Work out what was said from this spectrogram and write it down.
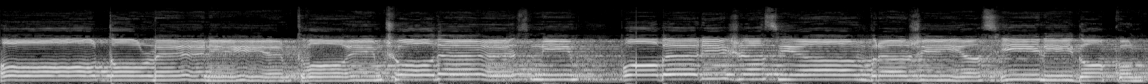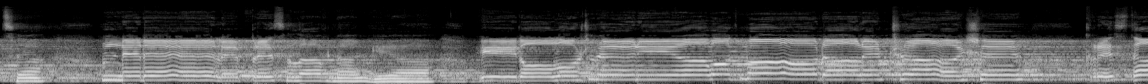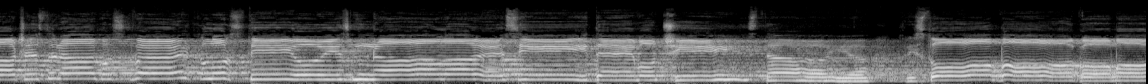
Odolenijem Tvojim čudesnim poberiža sjam vražija sili do konca. Nedele preslavna ja, idoložrenija od modale čajše, krestače strago svetlostiju izgnala Χριστό Πόγο.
